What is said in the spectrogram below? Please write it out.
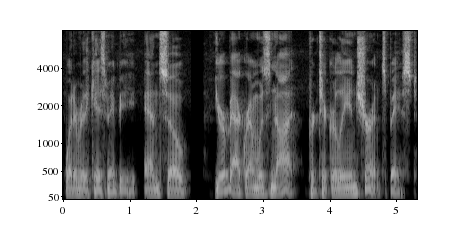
whatever the case may be. And so your background was not particularly insurance based.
